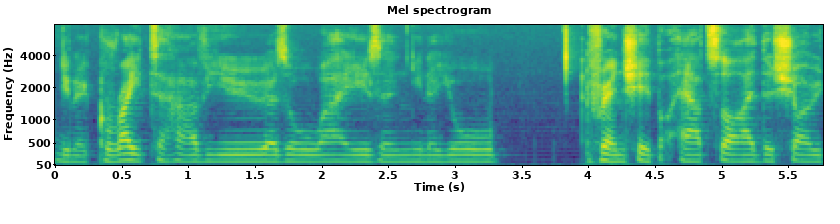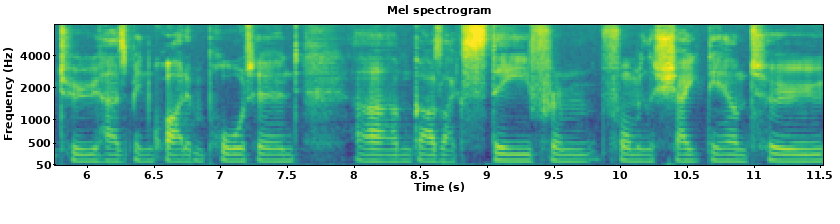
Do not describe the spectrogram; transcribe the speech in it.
You know, great to have you as always, and you know your friendship outside the show too has been quite important. Um, guys like Steve from Formula Shakedown too.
